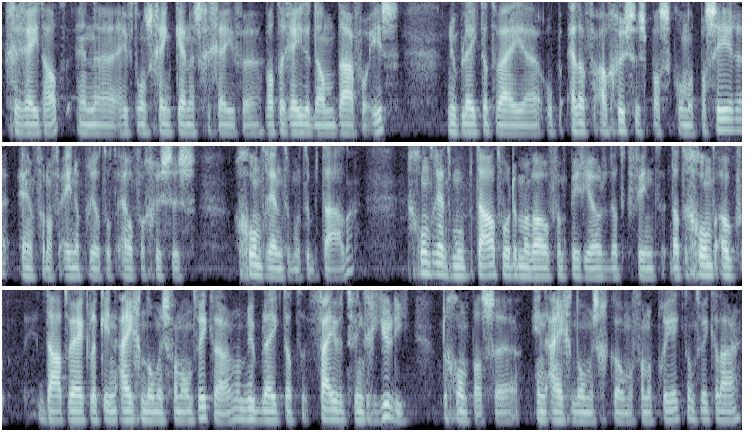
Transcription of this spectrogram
gereed had. En heeft ons geen kennis gegeven wat de reden dan daarvoor is. Nu bleek dat wij uh, op 11 augustus pas konden passeren en vanaf 1 april tot 11 augustus grondrente moeten betalen. Grondrente moet betaald worden, maar wel over een periode dat ik vind dat de grond ook daadwerkelijk in eigendom is van de ontwikkelaar. Want nu bleek dat 25 juli de grond pas uh, in eigendom is gekomen van de projectontwikkelaar.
